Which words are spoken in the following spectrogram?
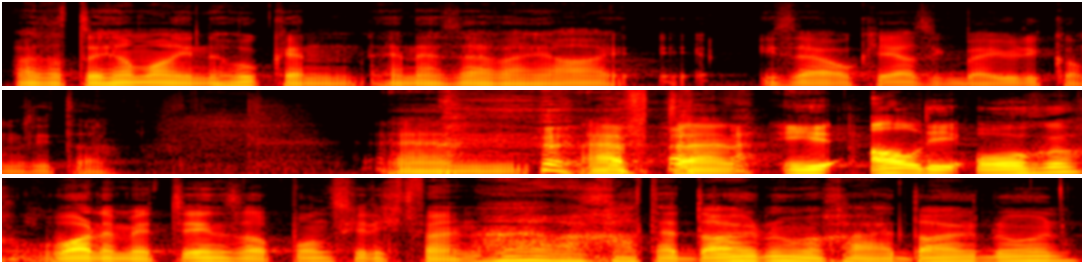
wij zaten helemaal in de hoek. En, en hij zei van, ja, is dat oké als ik bij jullie kom zitten? En hij heeft dan, al die ogen waren meteen zo op ons gericht van, ah, wat gaat hij daar doen, wat gaat hij daar doen?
